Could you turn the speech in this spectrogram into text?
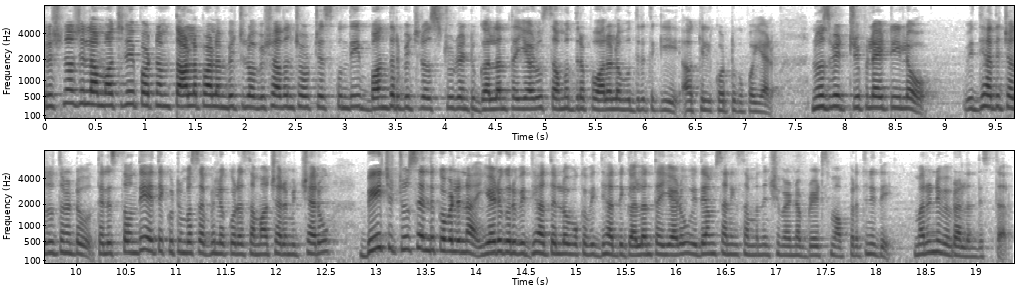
కృష్ణా జిల్లా మచిలీపట్నం తాళ్ళపాలెం బీచ్లో విషాదం చోటు చేసుకుంది. బందర్ బీచ్లో స్టూడెంట్ గల్లంతయ్యాడు సముద్రపు అలల ఉధృతికి అఖిల్ కొట్టుకుపోయాడు న్యూస్వీట్ ట్రిపుల్ ఐటీలో విద్యార్థి చదువుతున్నట్టు తెలుస్తోంది. అయితే కుటుంబ సభ్యులకు కూడా సమాచారం ఇచ్చారు. బీచ్ చూసేందుకు వెళ్ళిన ఏడుగురు విద్యార్థుల్లో ఒక విద్యార్థి గల్లంతయ్యాడు. ఇదే అంశానికి సంబంధించి మరిన్ని అప్డేట్స్ మా ప్రతినిధి మరిన్ని వివరాలు అందిస్తారు.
